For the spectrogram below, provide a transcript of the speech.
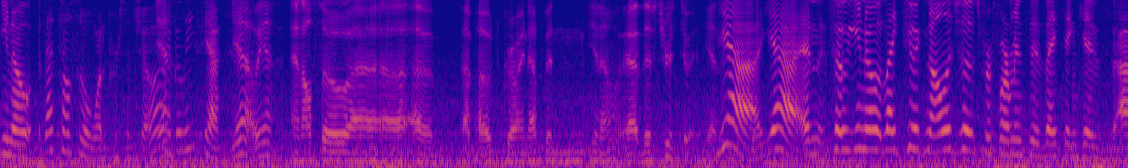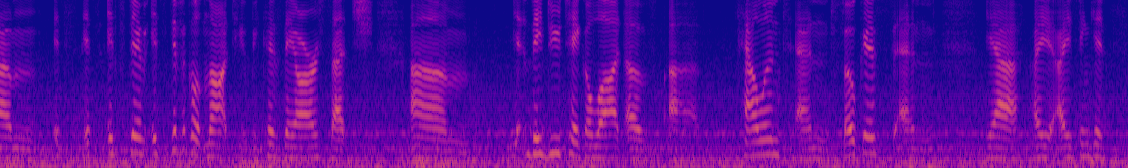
you know that's also a one-person show, Yeah. I believe. Yeah, Yeah, oh yeah, and also uh, uh, about growing up in you know, uh, there's truth to it. Yeah. yeah, yeah, and so you know, like to acknowledge those performances, I think is um, it's it's it's diff- it's difficult not to because they are such um, they do take a lot of uh, talent and focus and yeah, I I think it's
